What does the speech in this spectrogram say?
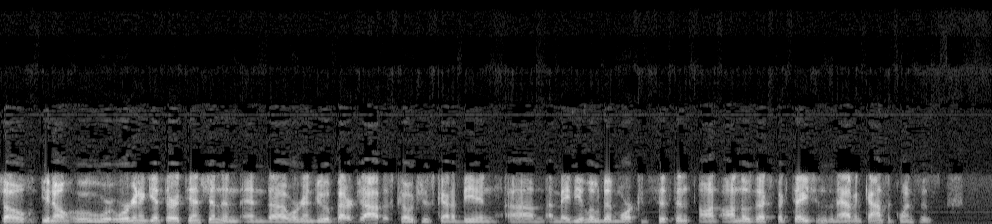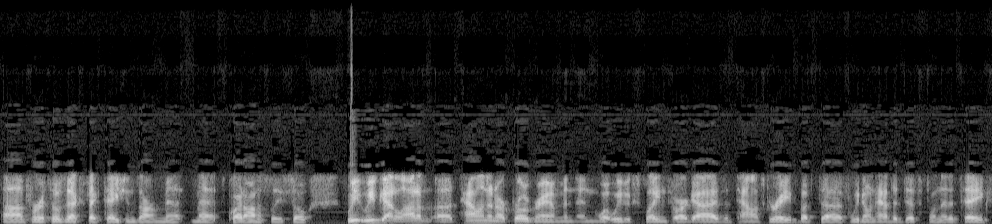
So, you know, we're, we're going to get their attention and, and uh, we're going to do a better job as coaches kind of being um, maybe a little bit more consistent on, on those expectations and having consequences uh, for if those expectations aren't met, met, quite honestly. So we, we've got a lot of uh, talent in our program, and, and what we've explained to our guys, the talent's great, but uh, if we don't have the discipline that it takes,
